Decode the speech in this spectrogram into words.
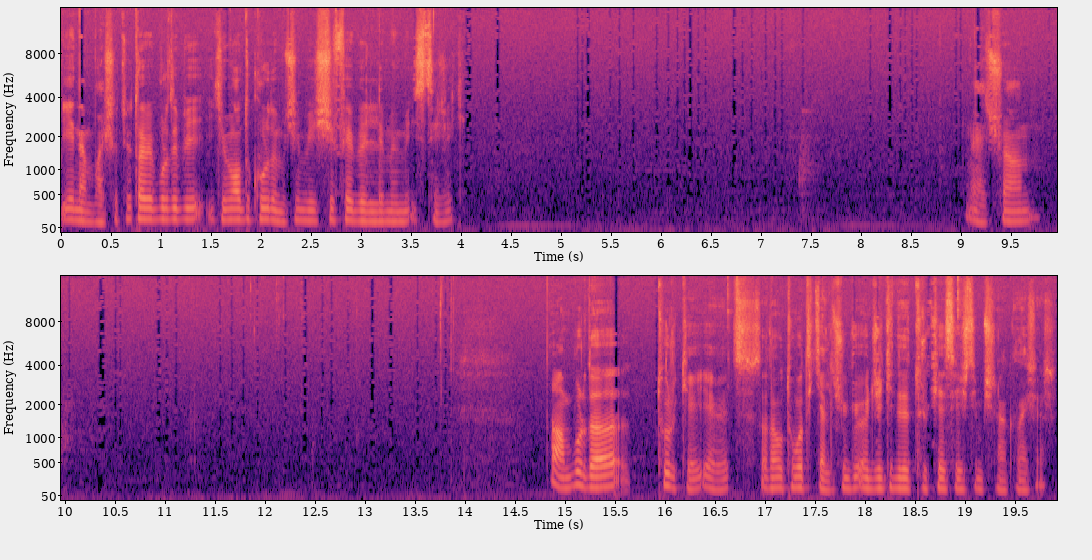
bir yeniden başlatıyor. Tabi burada bir 2006 kurduğum için bir şifre belirlememi isteyecek. Evet şu an Tamam burada Türkiye evet zaten otomatik geldi çünkü öncekinde de Türkiye seçtiğim için arkadaşlar.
